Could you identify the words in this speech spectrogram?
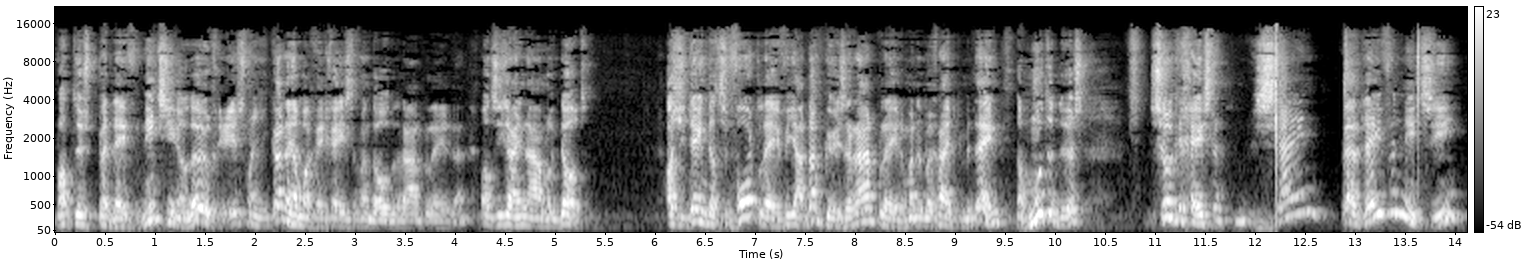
Wat dus per definitie een leugen is, want je kan helemaal geen geesten van doden raadplegen, want ze zijn namelijk dood. Als je denkt dat ze voortleven, ja, dan kun je ze raadplegen, maar dan begrijp je meteen, dat moeten dus, zulke geesten zijn per definitie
